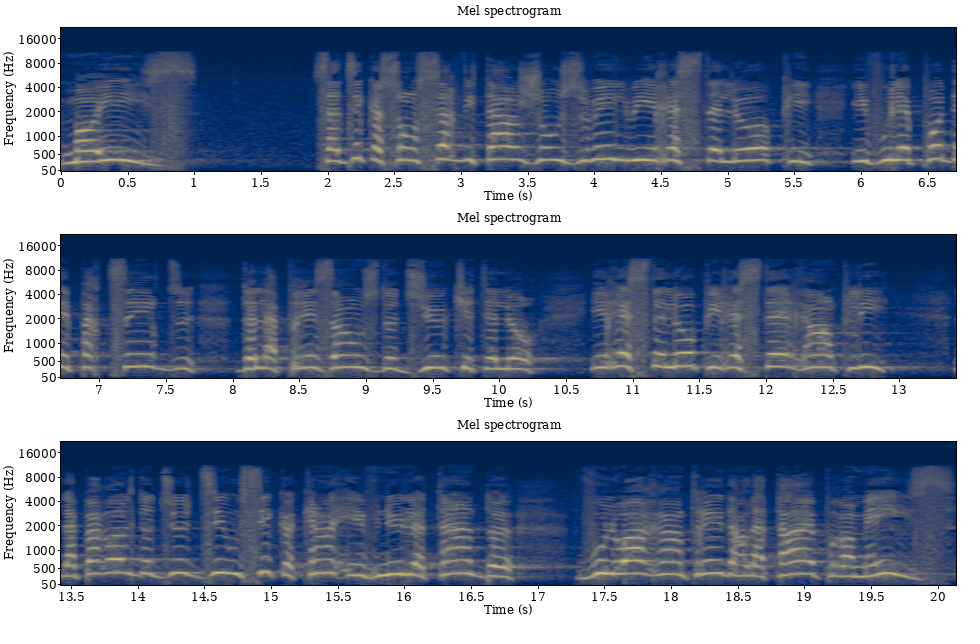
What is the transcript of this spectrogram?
Moïse, ça dit que son serviteur Josué, lui, restait là, puis il ne voulait pas départir de la présence de Dieu qui était là. Il restait là, puis il restait rempli. La parole de Dieu dit aussi que quand est venu le temps de vouloir rentrer dans la terre promise,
